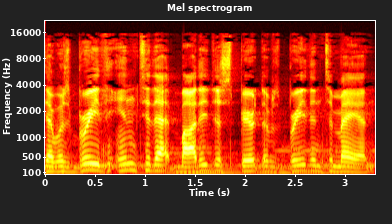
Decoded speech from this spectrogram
that was breathed into that body, the spirit that was breathed into man,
